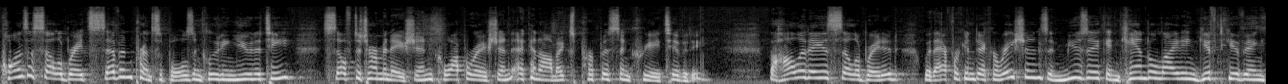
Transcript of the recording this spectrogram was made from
Kwanzaa celebrates seven principles, including unity, self determination, cooperation, economics, purpose, and creativity. The holiday is celebrated with African decorations and music and candle lighting, gift giving,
